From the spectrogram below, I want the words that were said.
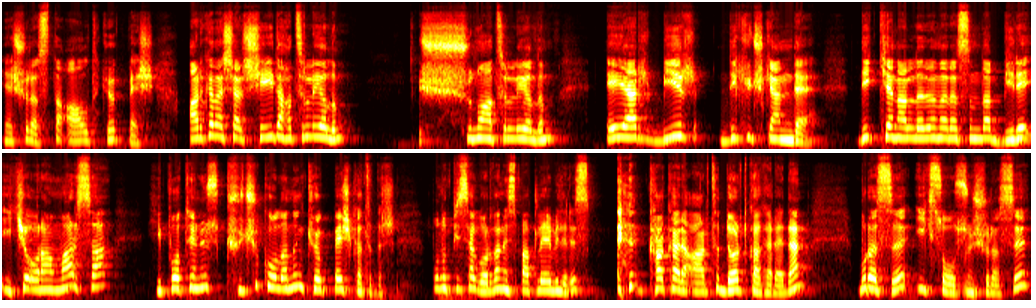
Ya şurası da 6 kök 5. Arkadaşlar şeyi de hatırlayalım. Şunu hatırlayalım. Eğer bir dik üçgende dik kenarların arasında 1'e 2 oran varsa hipotenüs küçük olanın kök 5 katıdır. Bunu Pisagor'dan ispatlayabiliriz. k kare artı 4 k kareden burası x olsun şurası.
